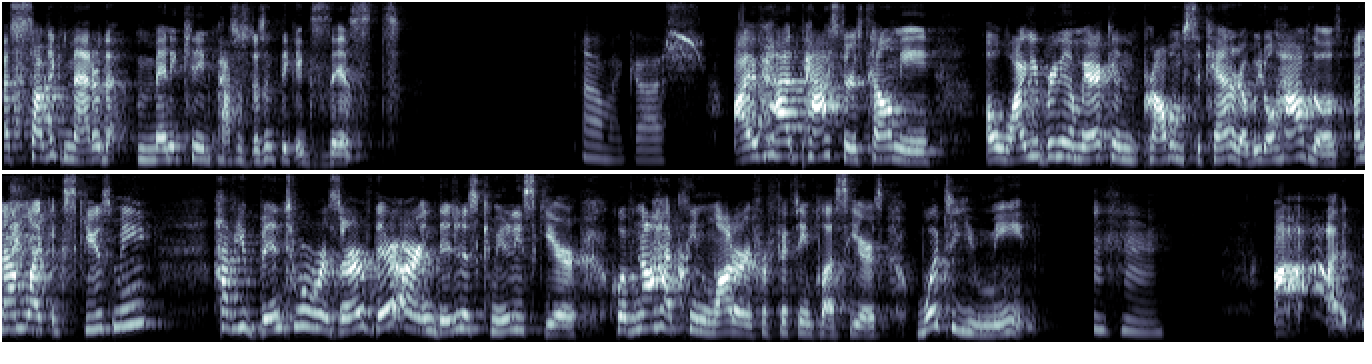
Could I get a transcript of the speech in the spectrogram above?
a subject matter that many Canadian pastors doesn't think exists. Oh my gosh. I've had pastors tell me, "Oh, why are you bringing American problems to Canada? We don't have those." And I'm like, "Excuse me? Have you been to a reserve? There are indigenous communities here who have not had clean water for 15 plus years. What do you mean?" Mm-hmm. I, I-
